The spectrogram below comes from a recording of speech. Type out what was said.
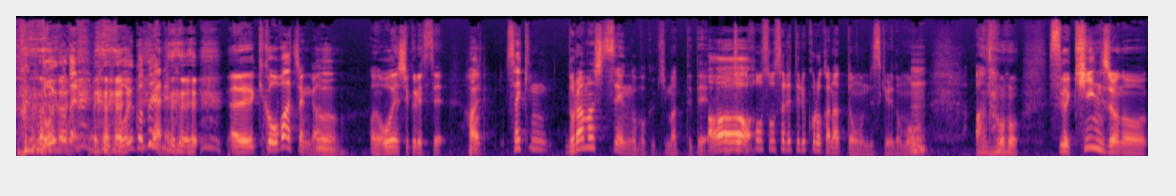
どういうことやねん。どういうことやねん。えー結構おばあちゃんが、うん。あの応援してくれてて、はい。あ最近ドラマ出演が僕決まっててあー。あのちょうど放送されてる頃かなって思うんですけれども、うん。あのすごい近所の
